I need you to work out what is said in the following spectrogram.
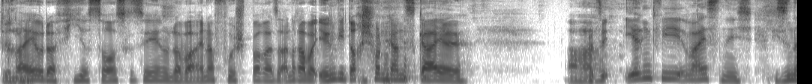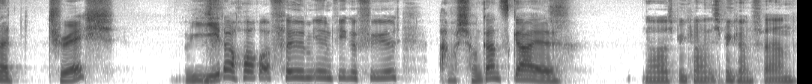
drei oder vier Saws gesehen und da war einer furchtbarer als der andere, aber irgendwie doch schon ganz geil. Aha. Also irgendwie, weiß nicht, die sind halt Trash, wie jeder Horrorfilm irgendwie gefühlt, aber schon ganz geil. Ja, ich bin kein, ich bin kein Fan.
